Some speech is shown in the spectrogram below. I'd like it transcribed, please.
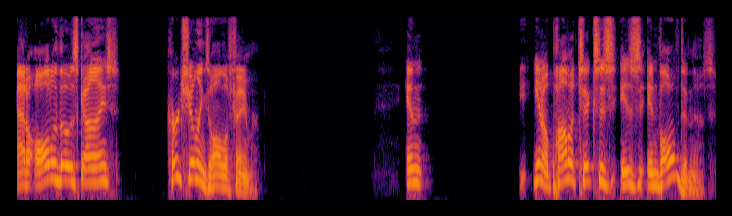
Out of all of those guys, Curt Schilling's Hall of Famer. And, you know, politics is, is involved in this.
